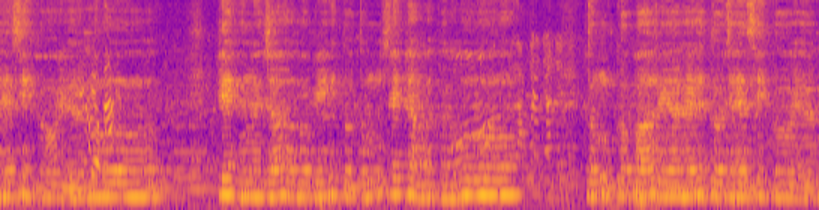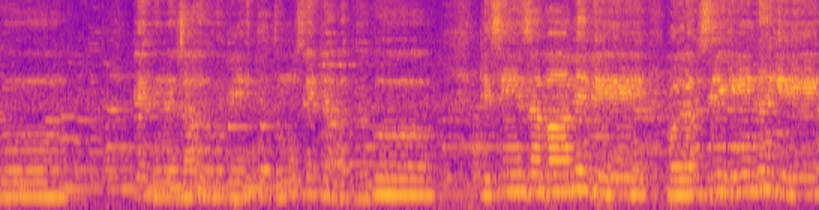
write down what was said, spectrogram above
तो कोई कह न जाओ भी तो तुमसे क्या कहो तुमको पाया है तो जैसी कोई कह न जाओ भी तो तुमसे क्या कहो किसी जबा में भी वो लफ्ज ही नहीं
